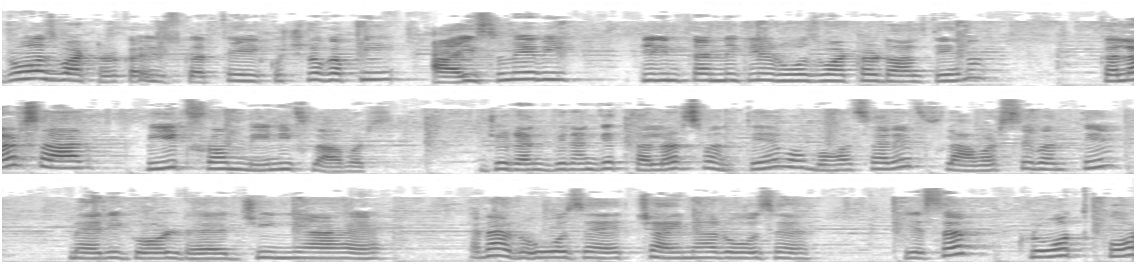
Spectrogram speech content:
रोज़ वाटर का यूज़ करते हैं। कुछ लोग अपनी आइस में भी क्लीन करने के लिए रोज़ वाटर डालते हैं ना। Colours are beat from many flowers. जो रंग बिरंगे कलर्स बनते हैं, वो बहुत सारे फ्लावर्स से बनते हैं। मैरी गोल्ड है, जीनिया है है ना? रोज़ है, चाइना रोज़ है। ये सब क्लोथ को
